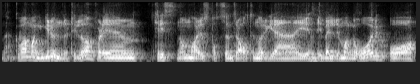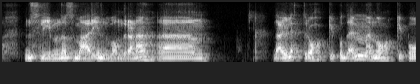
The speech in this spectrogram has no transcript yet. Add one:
det kan være mange grunner til det. da, fordi Kristendom har jo stått sentralt i Norge i, i veldig mange år. Og muslimene, som er innvandrerne eh, Det er jo lettere å hakke på dem enn å hakke på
